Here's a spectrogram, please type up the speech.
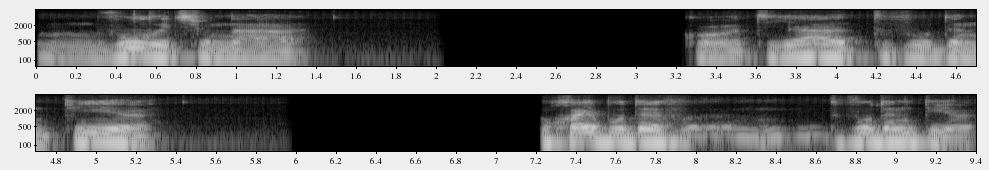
вулицю на Courtyard, Wooden Pier. Ну, хай буде в- Wooden Pier.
